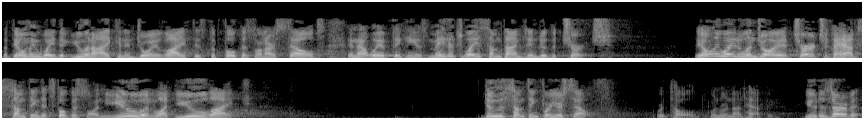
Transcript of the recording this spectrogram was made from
that the only way that you and I can enjoy life is to focus on ourselves, and that way of thinking has made its way sometimes into the church. The only way to enjoy a church is to have something that's focused on you and what you like. Do something for yourself, we're told when we're not happy. You deserve it.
